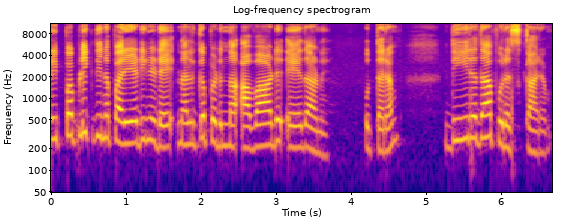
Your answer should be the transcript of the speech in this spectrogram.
റിപ്പബ്ലിക് ദിന പരേഡിനിടെ നൽകപ്പെടുന്ന അവാർഡ് ഏതാണ്? ഉത്തരം ധീരതാ പുരസ്കാരം.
